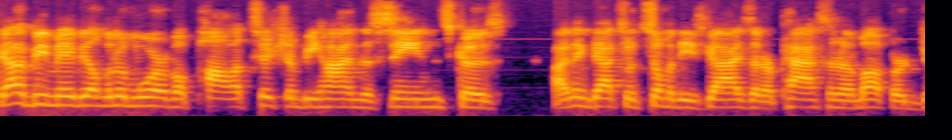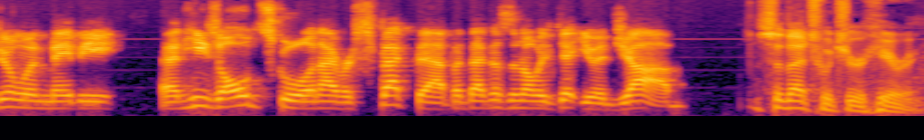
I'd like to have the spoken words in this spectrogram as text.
Got to be maybe a little more of a politician behind the scenes because I think that's what some of these guys that are passing him up are doing. Maybe and he's old school, and I respect that, but that doesn't always get you a job. So that's what you're hearing.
